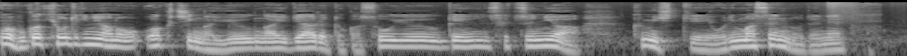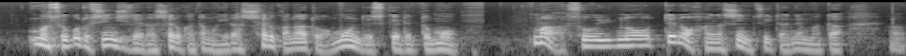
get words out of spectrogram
まあ、僕は基本的にあのワクチンが有害であるとかそういう言説には組みしておりませんのでね、まあ、そういうことを信じていらっしゃる方もいらっしゃるかなとは思うんですけれどもまあそういうの手の話についてはねまたあの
